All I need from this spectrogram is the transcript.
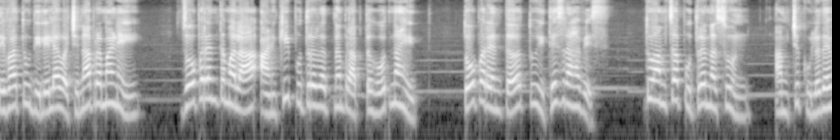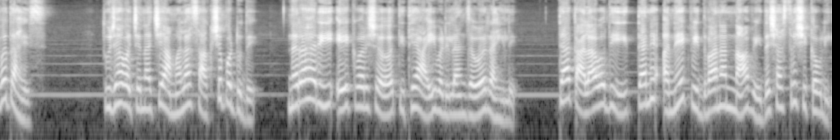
तेव्हा तू दिलेल्या वचनाप्रमाणे जोपर्यंत मला आणखी पुत्ररत्न प्राप्त होत नाहीत तोपर्यंत तू इथेच राहावेस. तू आमचा पुत्र नसून आमचे कुलदैवत आहेस. तुझ्या वचनाची आम्हाला साक्ष पटू दे. नरहरी एक वर्ष तिथे आई वडिलांजवळ राहिले. त्या कालावधीत त्याने अनेक विद्वानांना वेदशास्त्रे शिकवली.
